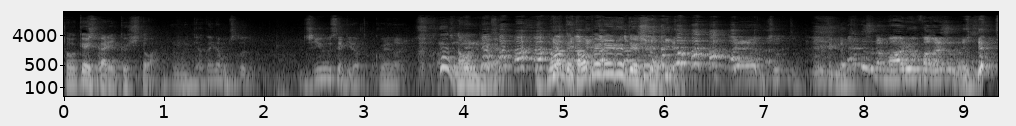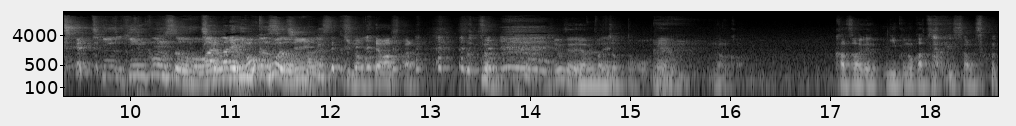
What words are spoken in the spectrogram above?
東京駅から行く人はね。うん逆にでもちょっと自由席だと食えない。なんで？なんで食べれるでしょいやいやちょっと自由席だとそ周りをバカにするの貧貧困層を我々貧困層を。自由席乗ってますから。そうそう。自由席でやっぱちょっとこうねなんかカツ揚げ肉のカツ揚げされそう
